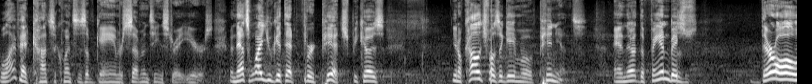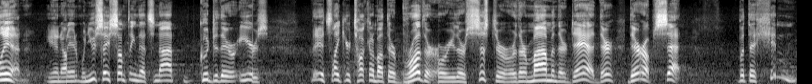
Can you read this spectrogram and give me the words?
Well, I've had consequences of game for 17 straight years. And that's why you get that third pitch because, you know, college football is a game of opinions. And the fan base, they're all in, you know. And when you say something that's not good to their ears, it's like you're talking about their brother or their sister or their mom and their dad. They're, they're upset. But the hidden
